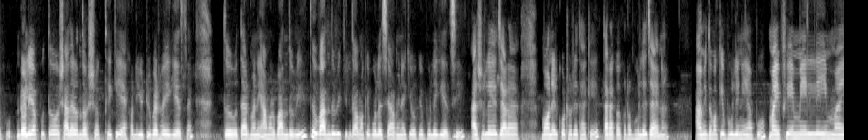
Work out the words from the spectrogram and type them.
আপু। ডলি আপু তো সাধারণ দর্শক থেকে এখন ইউটিউবার হয়ে গিয়েছে। তো তার মানে আমার বান্ধবী। তো বান্ধবী কিন্তু আমাকে বলেছে, আমি নাকি ওকে ভুলে গিয়েছি। আসলে যারা মনের কোঠরে থাকে, তারা কখনো ভুলে যায় না। আমি তোমাকে ভুলিনি আপু। My family my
